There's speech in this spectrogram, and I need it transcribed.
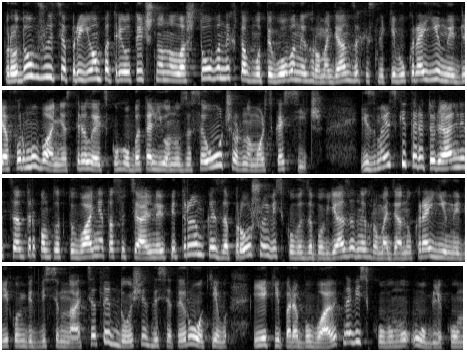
Продовжується прийом патріотично налаштованих та вмотивованих громадян-захисників України для формування стрілецького батальйону ЗСУ Чорноморська Січ. Ізмельський територіальний центр комплектування та соціальної підтримки запрошує військовозобов'язаних громадян України віком від 18 до 60 років, які перебувають на військовому обліку.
